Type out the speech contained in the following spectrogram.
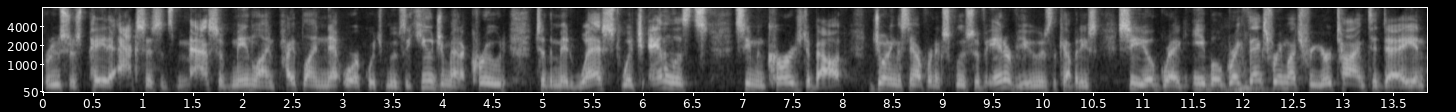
producers pay to access its massive mainline pipeline network, which moves a huge amount of crude to the Midwest, which analysts seem encouraged about. Joining us now for an exclusive interview is the company's CEO, Greg Ebel. Greg, thanks very much for your your time today. And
